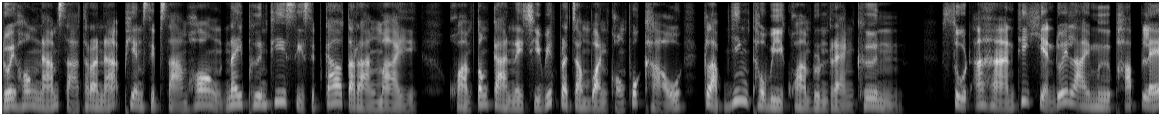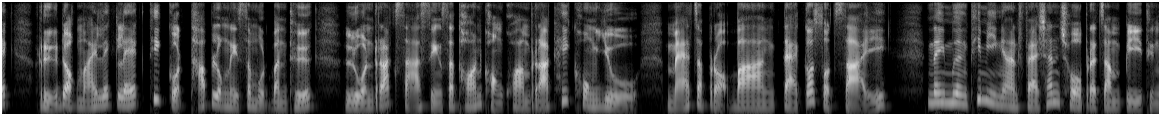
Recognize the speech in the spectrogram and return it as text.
ด้วยห้องน้ำสาธารณะเพียง 13 ห้องในพื้นที่ 49 ตารางไมล์ ความต้องการในชีวิตประจำวันของพวกเขากลับยิ่งทวีความรุนแรงขึ้น สูตรอาหารที่เขียนด้วยลายมือพับเล็ก หรือดอกไม้เล็กๆ ที่กดทับลงในสมุดบันทึก ล้วนรักษาเสียงสะท้อนของความรักให้คงอยู่ แม้จะเปราะบางแต่ก็สดใส ในเมืองที่มีงานแฟชั่นโชว์ประจำปีถึง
